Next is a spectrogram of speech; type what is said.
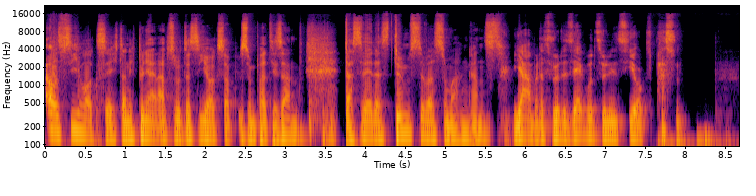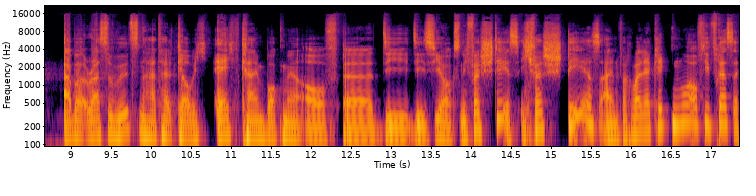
aus Seahawks-Sicht, und ich bin ja ein absoluter Seahawks-Sympathisant, das wäre das Dümmste, was du machen kannst. Ja, aber das würde sehr gut zu den Seahawks passen. Aber Russell Wilson hat halt, glaube ich, echt keinen Bock mehr auf äh, die, die Seahawks. Und ich verstehe es. Ich verstehe es einfach, weil er kriegt nur auf die Fresse.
